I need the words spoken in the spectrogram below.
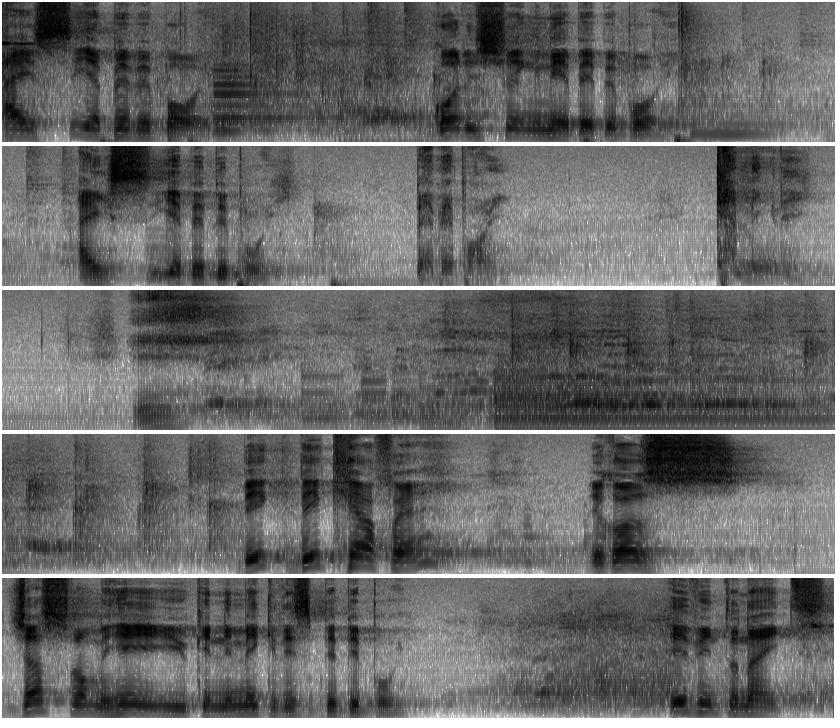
I see a baby boy. God is showing me a baby boy. I see a baby boy. Baby boy. Coming there. Eh. Be, be careful, eh? Because just from here you can make this baby boy. Even tonight.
